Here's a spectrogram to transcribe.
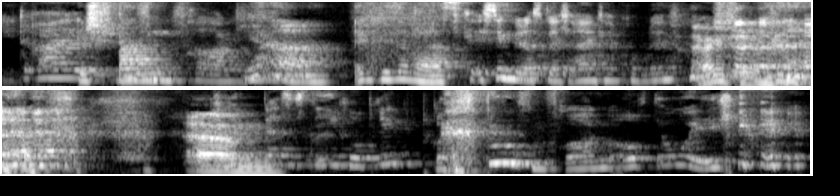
Die drei Gespann. Fragen. Ja, irgendwie sowas. Ich singe dir das gleich ein, kein Problem. Dankeschön. ähm, das ist die Rubrik drei Stufenfragen auf der Weg.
